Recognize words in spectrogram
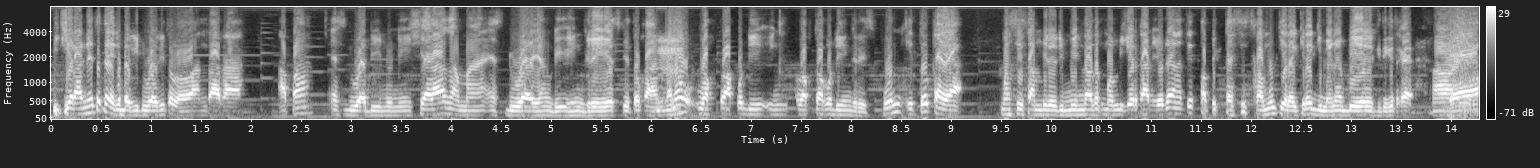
pikirannya tuh kayak kebagi dua gitu loh antara apa S2 di Indonesia sama S2 yang di Inggris gitu kan Hmm. karena waktu aku di waktu aku di Inggris pun itu kayak masih sambil diminta untuk memikirkan yaudah nanti topik tesis kamu kira-kira gimana Bill gitu-gitu kayak Oh, "Mbak, iya.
